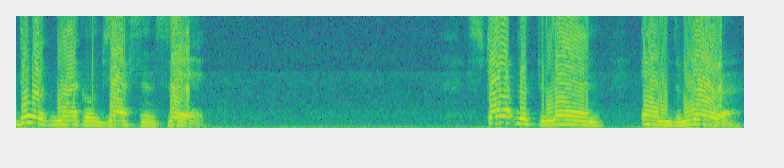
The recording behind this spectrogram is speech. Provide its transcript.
do what Michael Jackson said. Start with the man in the mirror.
